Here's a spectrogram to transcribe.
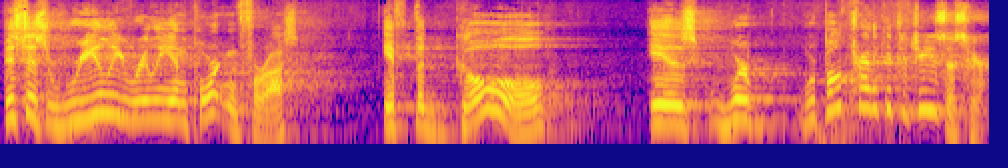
This is really, really important for us if the goal is we're, we're both trying to get to Jesus here.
